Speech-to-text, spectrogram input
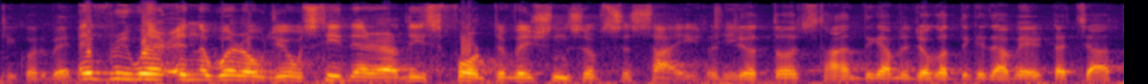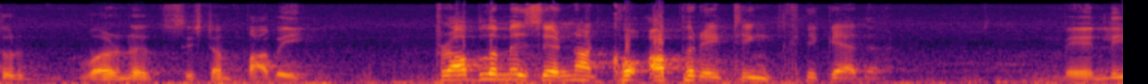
কি করবে Everywhere in the world you'll see there are these four divisions of তো society. যত স্থান থেকে আপনি জগৎ দিকে যাবে এটা চাতুর বর্ণ সিস্টেম পাবেই Problem is they're not cooperating together. Mainly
